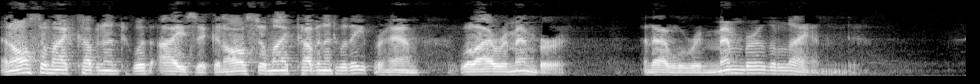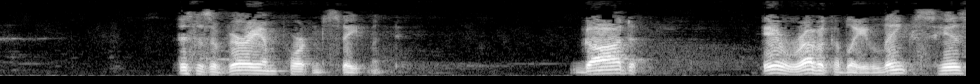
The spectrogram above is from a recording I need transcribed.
and also my covenant with Isaac, and also my covenant with Abraham will I remember, and I will remember the land. This is a very important statement. God irrevocably links his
